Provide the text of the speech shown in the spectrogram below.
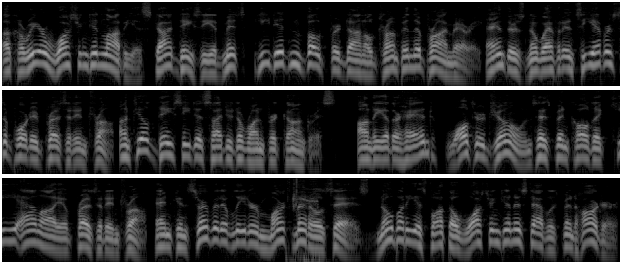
A career Washington lobbyist, Scott Dacey, admits he didn't vote for Donald Trump in the primary, and there's no evidence he ever supported President Trump until Dacey decided to run for Congress. On the other hand, Walter Jones has been called a key ally of President Trump, and conservative leader Mark Meadows says nobody has fought the Washington establishment harder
